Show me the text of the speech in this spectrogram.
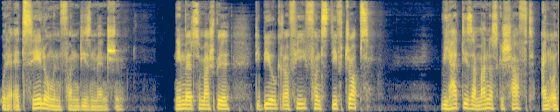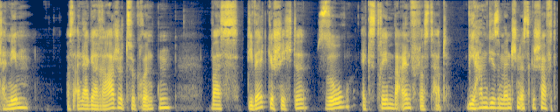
oder Erzählungen von diesen Menschen. Nehmen wir zum Beispiel die Biografie von Steve Jobs. Wie hat dieser Mann es geschafft, ein Unternehmen aus einer Garage zu gründen, was die Weltgeschichte so extrem beeinflusst hat? Wie haben diese Menschen es geschafft?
